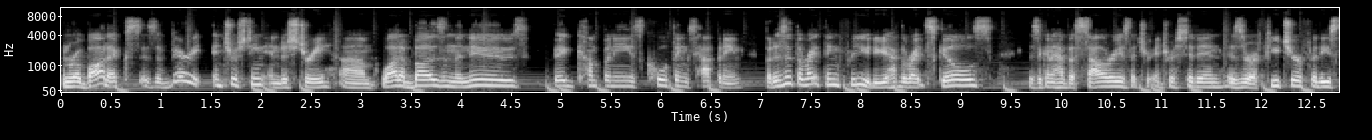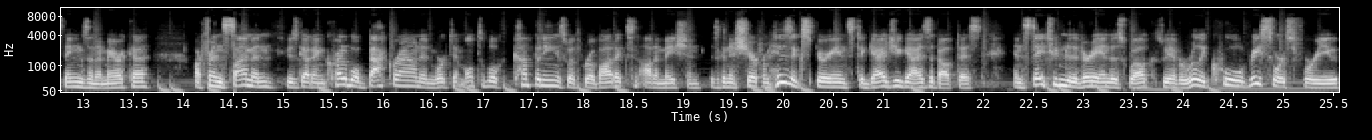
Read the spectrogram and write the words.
And robotics is a very interesting industry. Um, a lot of buzz in the news, big companies, cool things happening. But is it the right thing for you? Do you have the right skills? Is it going to have the salaries that you're interested in? Is there a future for these things in America? Our friend Saiman, who's got an incredible background and worked at multiple companies with robotics and automation, is going to share from his experience to guide you guys about this. And stay tuned to the very end as well, because we have a really cool resource for you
